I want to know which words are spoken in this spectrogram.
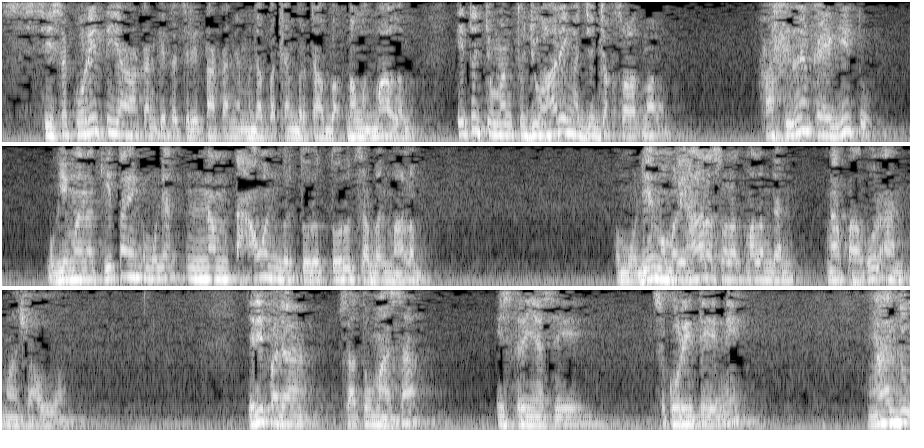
si security yang akan kita ceritakan yang mendapatkan berkah bangun malam itu cuma tujuh hari ngejejak sholat malam. Hasilnya kayak gitu. Bagaimana kita yang kemudian enam tahun berturut-turut saban malam. Kemudian memelihara sholat malam dan ngapal Quran. Masya Allah. Jadi pada satu masa istrinya si security ini ngadu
